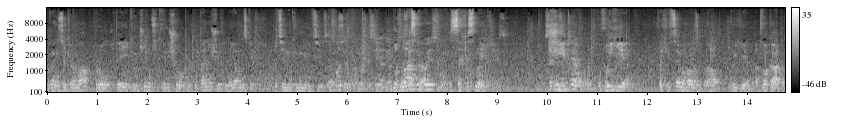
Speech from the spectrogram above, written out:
питання, зокрема, про те, яким чином суд вирішував клопотання щодо наявності працівників міліції зараз. Будь ласка, захисник, чітко, ви є фахівцем у галузі права, ви є адвокатом,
